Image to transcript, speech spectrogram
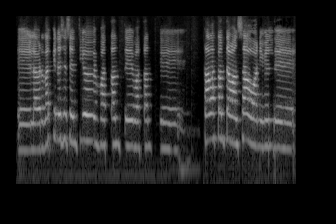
Eh, la verdad es que en ese sentido es bastante, bastante, está bastante avanzado a nivel de,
